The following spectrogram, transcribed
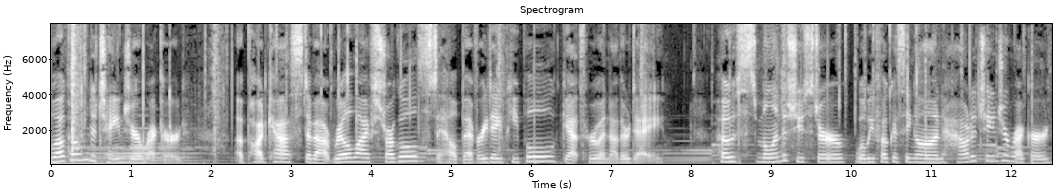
Welcome to Change Your Record, a podcast about real life struggles to help everyday people get through another day. Host Melinda Schuster will be focusing on how to change your record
